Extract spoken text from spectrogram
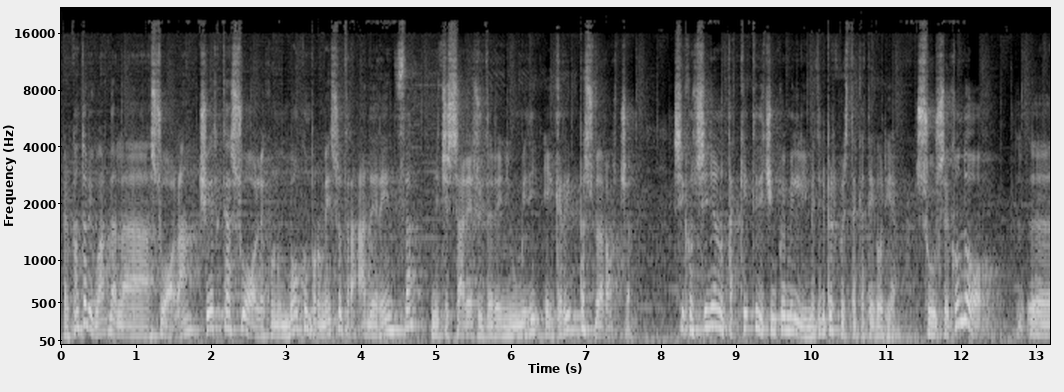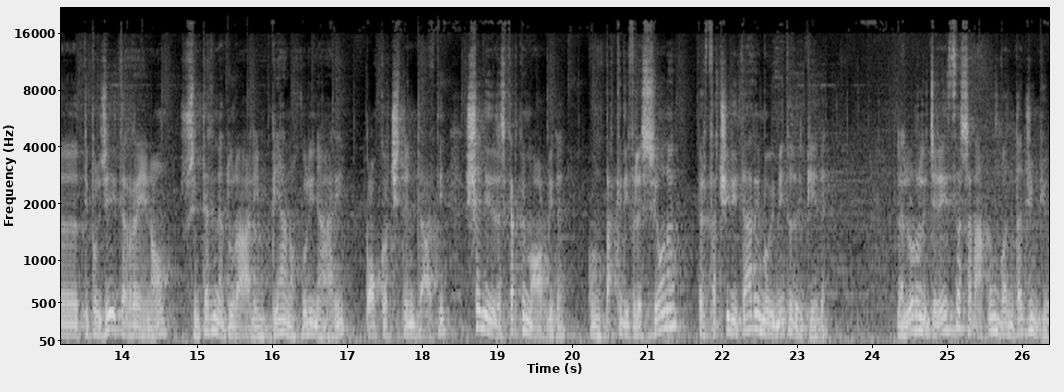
Per quanto riguarda la suola, cerca suole con un buon compromesso tra aderenza necessaria sui terreni umidi e grip sulla roccia. Si consigliano tacchetti di 5 mm per questa categoria. Sul secondo eh, tipologia di terreno, su sentieri naturali in piano collinari, poco accidentati, scegli delle scarpe morbide, con tacche di flessione per facilitare il movimento del piede. La loro leggerezza sarà un vantaggio in più.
